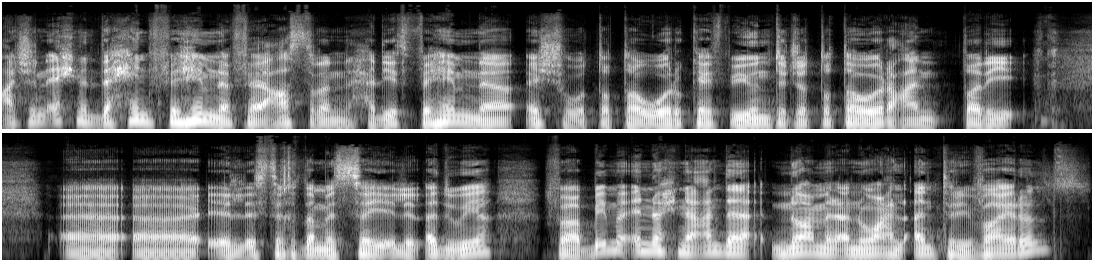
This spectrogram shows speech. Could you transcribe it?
عشان إحنا دحين فهمنا في عصرنا الحديث فهمنا إيش هو التطور وكيف بينتج التطور عن طريق آه، آه، الاستخدام السيء للأدوية. فبما إنه إحنا عندنا نوع من أنواع ال antivirals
